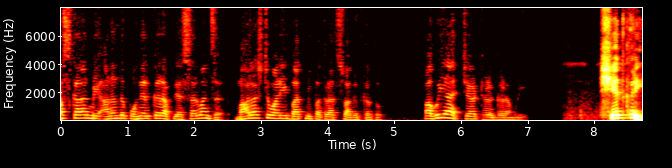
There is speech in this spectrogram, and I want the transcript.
नमस्कार मी आनंद पोहनेरकर आपल्या सर्वांचं महाराष्ट्रवाणी बातमीपत्रात स्वागत करतो. पाहूया आजच्या ठळक घडामोडी. शेतकरी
